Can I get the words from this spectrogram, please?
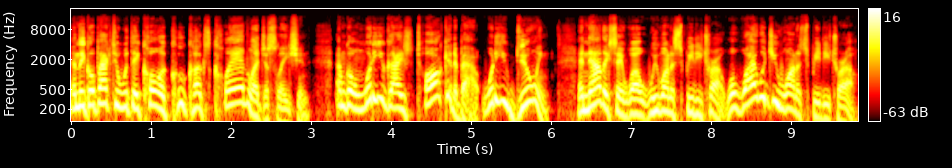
And they go back to what they call a Ku Klux Klan legislation. I'm going, what are you guys talking about? What are you doing? And now they say, well, we want a speedy trial. Well, why would you want a speedy trial?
